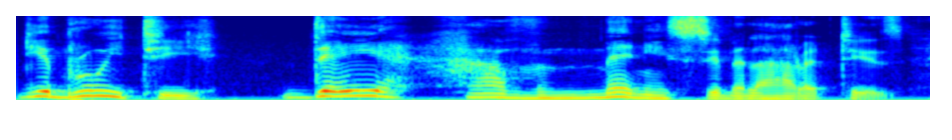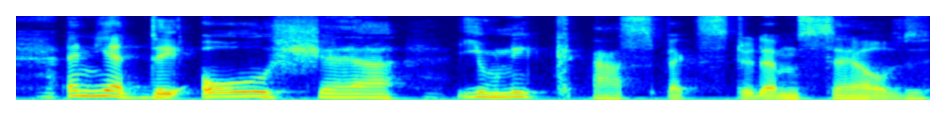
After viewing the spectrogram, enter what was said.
the Ebruiti, they have many similarities, and yet they all share unique aspects to themselves.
